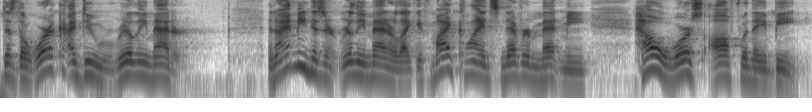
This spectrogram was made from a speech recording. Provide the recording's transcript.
Does the work I do really matter? And I mean, does it really matter? Like, if my clients never met me, how worse off would they be?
